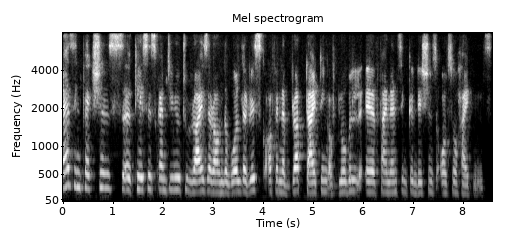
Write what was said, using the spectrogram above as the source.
As infections uh, cases continue to rise around the world, the risk of an abrupt tightening of global uh, financing conditions also heightens.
